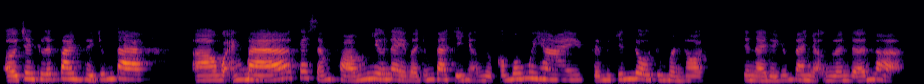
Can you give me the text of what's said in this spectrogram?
ở trên Clickbank thì chúng ta uh, quảng bá các sản phẩm như này và chúng ta chỉ nhận được có 42,19 đô trung bình thôi. Trên này thì chúng ta nhận lên đến là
